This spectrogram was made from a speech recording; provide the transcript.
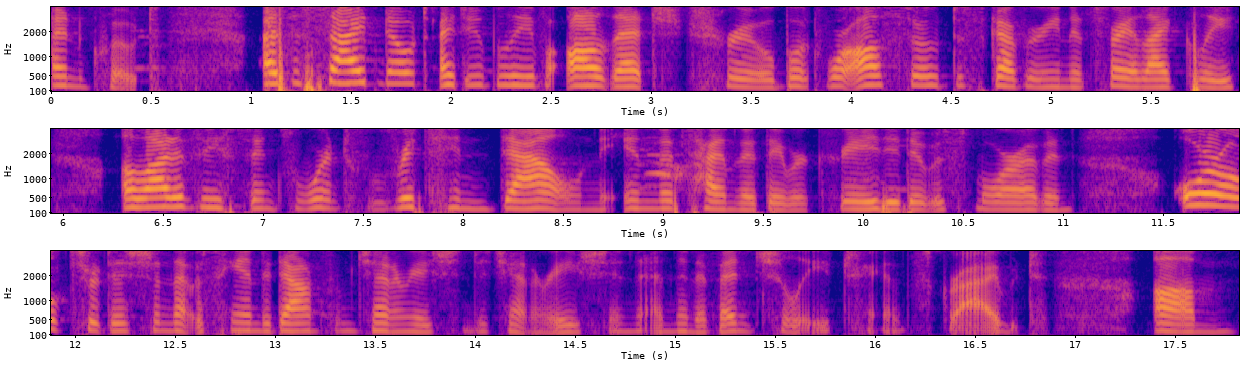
As a side note, I do believe all that's true, but we're also discovering it's very likely a lot of these things weren't written down in the time that they were created. It was more of an oral tradition that was handed down from generation to generation and then eventually transcribed. Um,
